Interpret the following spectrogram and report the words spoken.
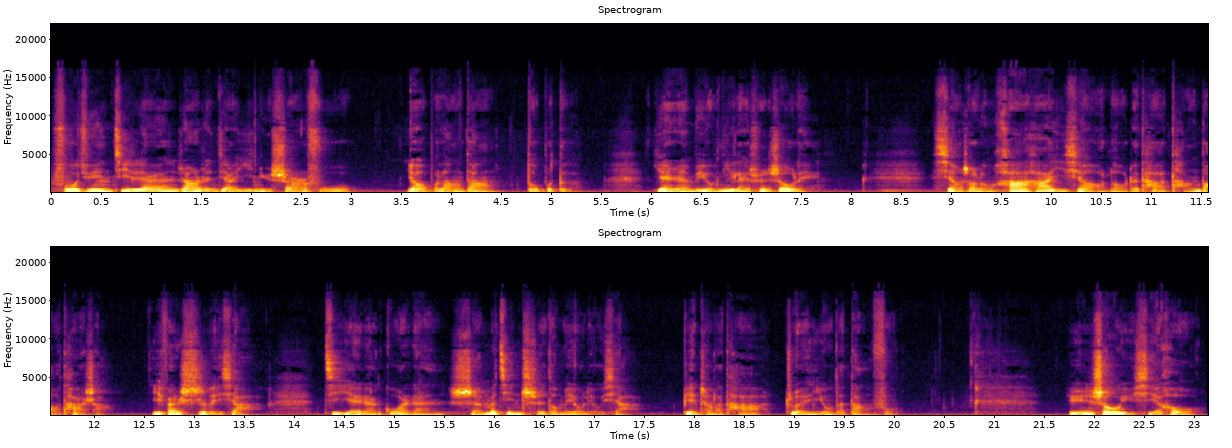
夫君既然让人家一女十二夫，要不浪荡都不得。嫣然唯有逆来顺受嘞。”项少龙哈哈一笑，搂着她躺倒榻上，一番施为下，季嫣然果然什么矜持都没有留下，变成了他专用的荡妇。云收雨歇后，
